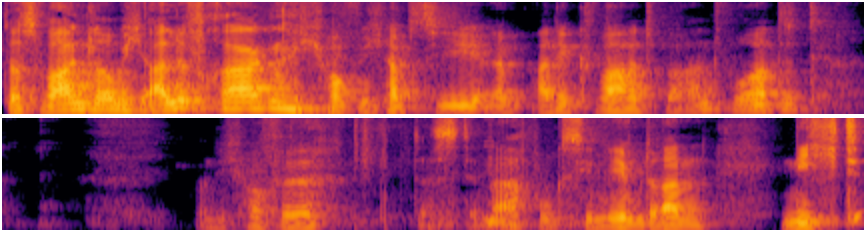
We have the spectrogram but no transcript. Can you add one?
Das waren, glaube ich, alle Fragen. Ich hoffe, ich habe sie äh, adäquat beantwortet. Und ich hoffe, dass der Nachwuchs hier nebendran nicht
